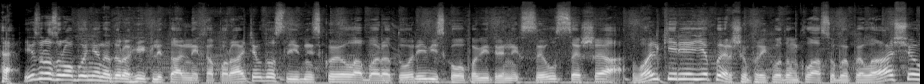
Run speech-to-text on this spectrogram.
Ха. Із розроблення недорогих літальних апаратів дослідницької лабораторії військово-повітряних сил США. Валькірія є першим прикладом класу БПЛА, що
